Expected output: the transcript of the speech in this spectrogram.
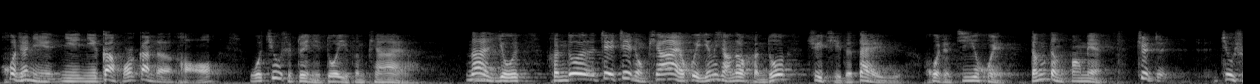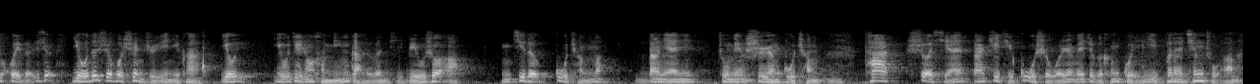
或者你你你干活干得好，我就是对你多一份偏爱啊。那有很多这这种偏爱会影响到很多具体的待遇或者机会等等方面，这这。就是会的，就有的时候甚至于你看有有这种很敏感的问题，比如说啊，你记得顾城吗？当年著名诗人顾城，他涉嫌，但是具体故事我认为这个很诡异，不太清楚啊。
